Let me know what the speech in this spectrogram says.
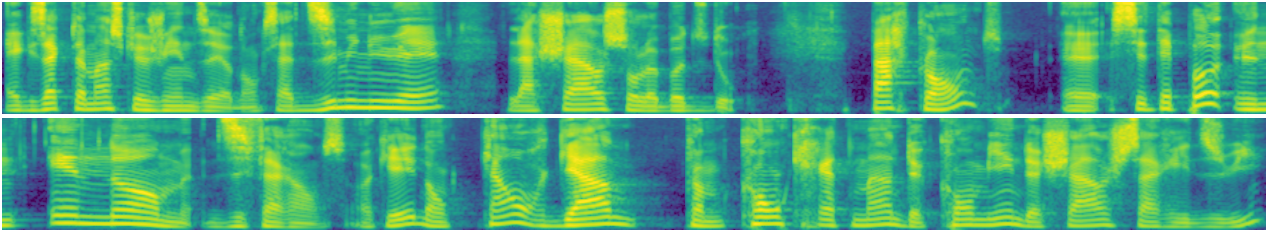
exactement ce que je viens de dire. Donc, ça diminuait la charge sur le bas du dos. Par contre, euh, ce n'était pas une énorme différence. Donc, quand on regarde comme concrètement de combien de charge ça réduit,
